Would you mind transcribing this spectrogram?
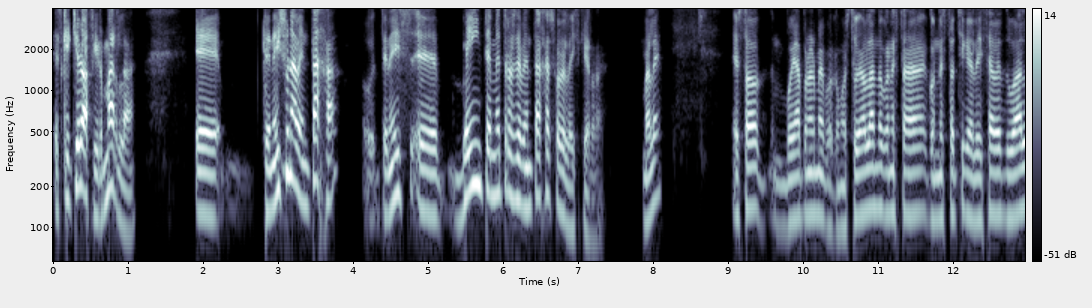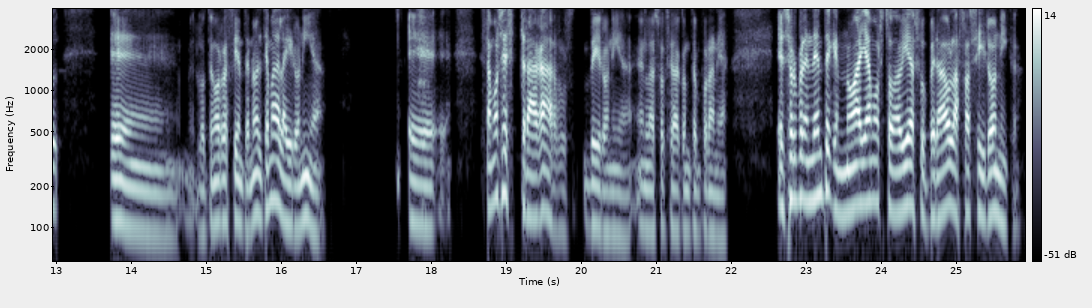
es que quiero afirmarla. Eh, tenéis una ventaja, tenéis 20 eh, metros de ventaja sobre la izquierda, ¿vale? Esto voy a ponerme, porque como estoy hablando con esta, con esta chica Elizabeth Dual, eh, lo tengo reciente, ¿no? El tema de la ironía. Eh, estamos estragados de ironía en la sociedad contemporánea. Es sorprendente que no hayamos todavía superado la fase irónica,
